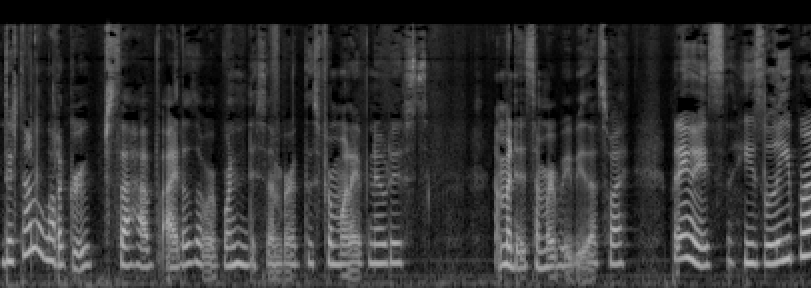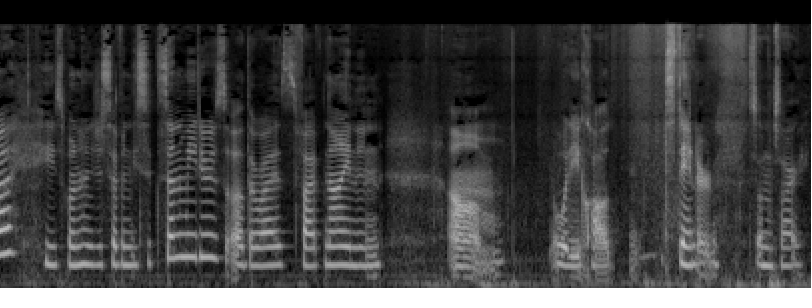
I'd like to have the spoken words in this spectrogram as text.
There's not a lot of groups that have idols that were born in December. This, from what I've noticed. I'm a December baby, that's why. But anyways, he's Libra. He's 176 centimeters, otherwise 5'9", and um, what do you call it? Standard. So I'm sorry.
